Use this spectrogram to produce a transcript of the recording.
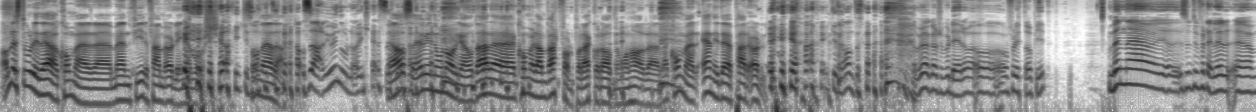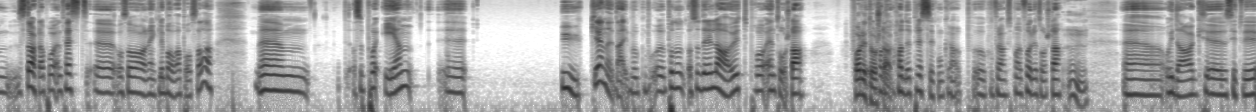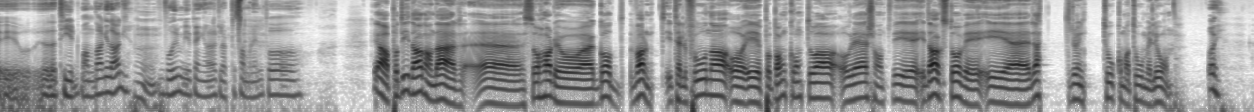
Alle store ideer kommer eh, med en fire-fem øl innabords. ja? Sånn er det. Og så er vi jo i Nord-Norge. Ja, så er vi i Nord-Norge, og der eh, kommer de i hvert fall på rekke og rad når man har Det kommer én idé per øl. ja, ikke sant? Da burde jeg kanskje vurdere å, å, å flytte opp hit. Men eh, så du forteller uh, Starta på en fest, eh, og så har den egentlig balla på seg, da. Men, altså, på én eh, uke Nei, på, på, altså, dere la ut på en torsdag. Forrige torsdag. Hadde, hadde pressekonferanse på forrige torsdag. Mm. Uh, og i dag uh, sitter vi Det er tirsdag i dag. Mm. Hvor mye penger har dere klart å samle inn på Ja, på de dagene der eh, så har det jo eh, gått varmt i telefoner og i, på bankkontoer og greier, sånn at vi I dag står vi i eh, rett rundt 2,2 millioner. Oi.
